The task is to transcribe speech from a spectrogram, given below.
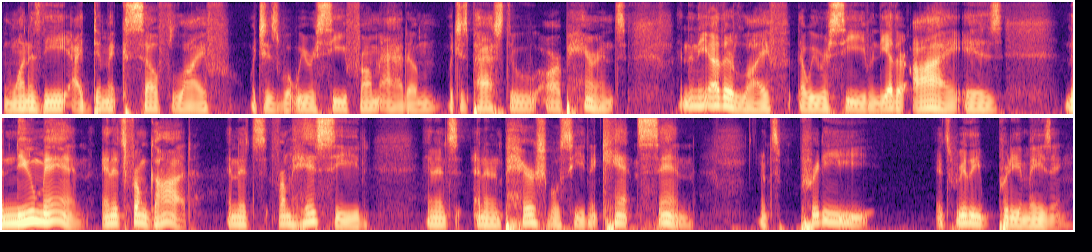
one is the Adamic self life, which is what we receive from Adam, which is passed through our parents. And then the other life that we receive, and the other I, is the new man, and it's from God, and it's from His seed, and it's an imperishable seed, and it can't sin. It's pretty, it's really pretty amazing.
